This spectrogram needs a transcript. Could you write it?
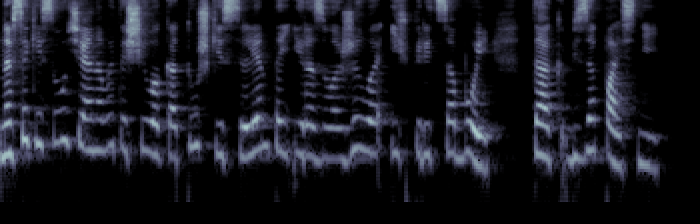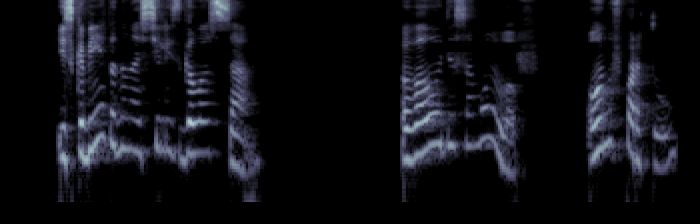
На всякий случай она вытащила катушки с лентой и разложила их перед собой. Так безопасней. Из кабинета доносились голоса. «Володя Самойлов. Он в порту.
